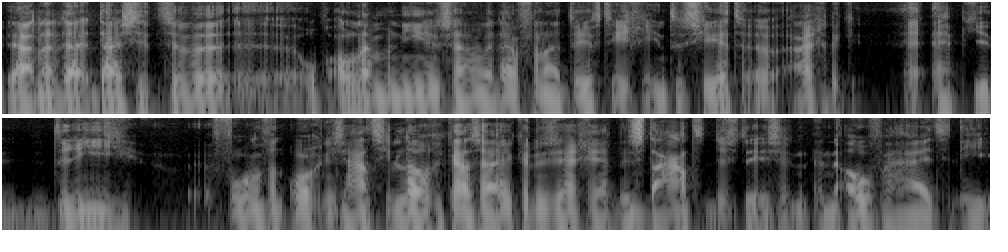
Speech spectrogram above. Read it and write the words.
Ja, nou, daar, daar zitten we uh, op allerlei manieren zijn we daar vanuit Drift in geïnteresseerd. Uh, eigenlijk heb je drie vormen van organisatielogica, zou je kunnen zeggen. De staat, dus er is een, een overheid die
